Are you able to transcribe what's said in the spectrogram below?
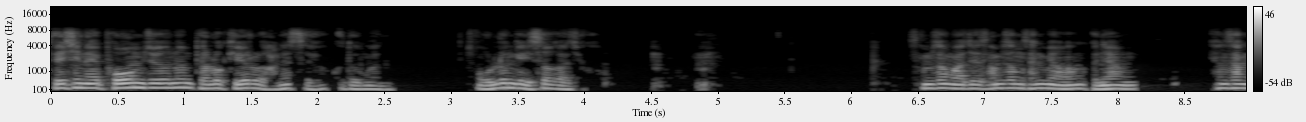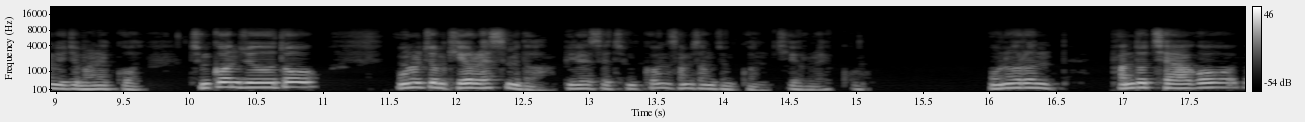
대신에 보험주는 별로 기여를 안 했어요. 그동안 좀 오른 게 있어가지고. 삼성화재, 삼성생명은 그냥 현상 유지만 했고 증권주도 오늘 좀 기여를 했습니다. 미래에셋증권, 삼성증권 기여를 했고 오늘은 반도체하고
